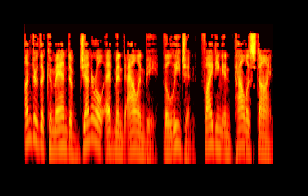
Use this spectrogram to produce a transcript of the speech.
Under the command of General Edmund Allenby, the Legion, fighting in Palestine,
